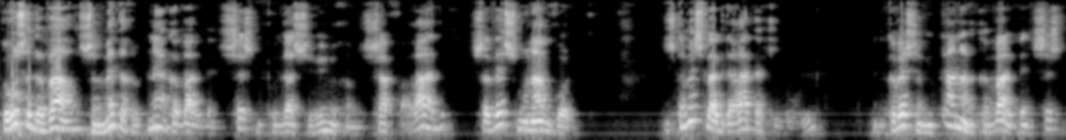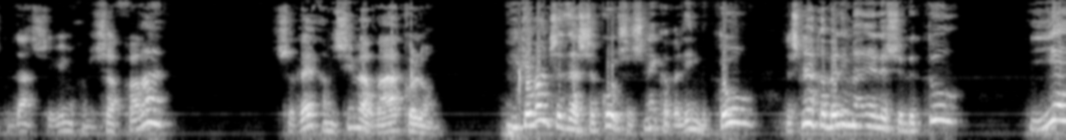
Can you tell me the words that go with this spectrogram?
פירוש הדבר שהמתח על פני הקבל בין 6.75 פרד שווה 8 וולט. נשתמש בהגדרת הקיבול, שהמטען על הקבל בן 6.75 פרד שווה 54 קולון. מכיוון שזה השקול של שני קבלים בטור, לשני הקבלים האלה שבטור יהיה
